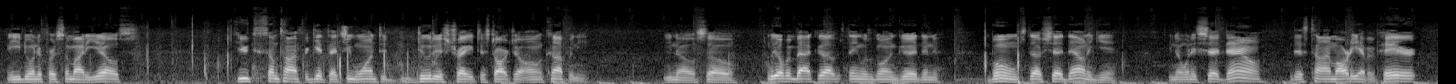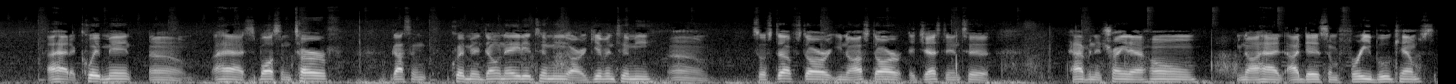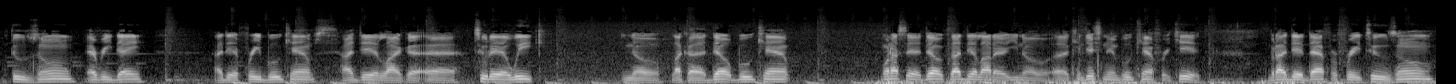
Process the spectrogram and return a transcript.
and you're doing it for somebody else, you sometimes forget that you want to do this trade to start your own company. You know, so we opened back up, thing was going good, then boom, stuff shut down again. You know, when it shut down, this time I already had prepared. I had equipment. Um, I had bought some turf, got some equipment donated to me or given to me. Um, so stuff start, you know, I start adjusting to having to train at home. You know, I had I did some free boot camps through Zoom every day. I did free boot camps. I did like a, a two day a week. You know, like a adult boot camp when I say adult, because I did a lot of you know uh, conditioning boot camp for kids, but I did that for free too, Zoom,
